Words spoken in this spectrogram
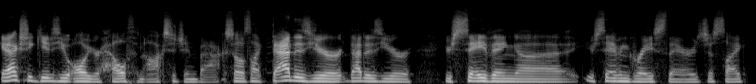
it actually gives you all your health and oxygen back. So it's like that is your that is your your saving uh, your saving grace. There, it's just like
